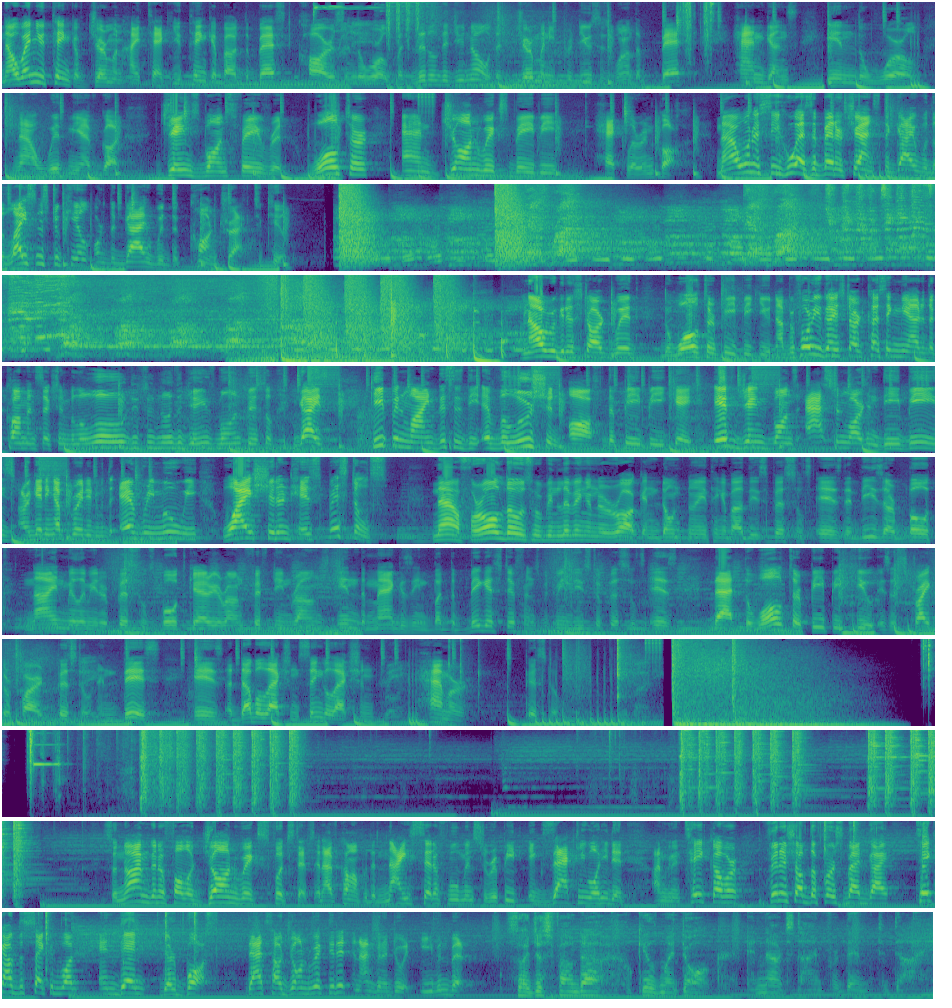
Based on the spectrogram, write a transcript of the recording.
Now, when you think of German high tech, you think about the best cars in the world, but little did you know that Germany produces one of the best handguns in the world. Now, with me, I've got James Bond's favorite, Walther, and John Wick's baby, Heckler and Koch. Now, I want to see who has a better chance the guy with the license to kill or the guy with the contract to kill. Now we're gonna start with the Walther PPQ. Now before you guys start cussing me out in the comment section below, oh, this is not the James Bond pistol. Guys, keep in mind this is the evolution of the PPK. If James Bond's Aston Martin DBs are getting upgraded with every movie, why shouldn't his pistols? Now, for all those who've been living under a rock and don't know anything about these pistols, is that these are both 9mm pistols. Both carry around 15 rounds in the magazine. But the biggest difference between these two pistols is that the Walther PPQ is a striker-fired pistol, and this is a double-action, single-action hammer pistol. So now I'm gonna follow John Wick's footsteps and I've come up with a nice set of movements to repeat exactly what he did. I'm gonna take cover, finish off the first bad guy, take out the second one, and then their boss. That's how John Wick did it and I'm gonna do it even better. So I just found out who killed my dog and now it's time for them to die.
